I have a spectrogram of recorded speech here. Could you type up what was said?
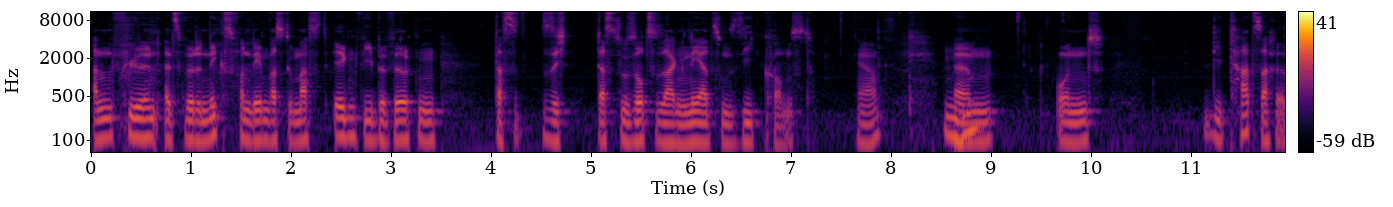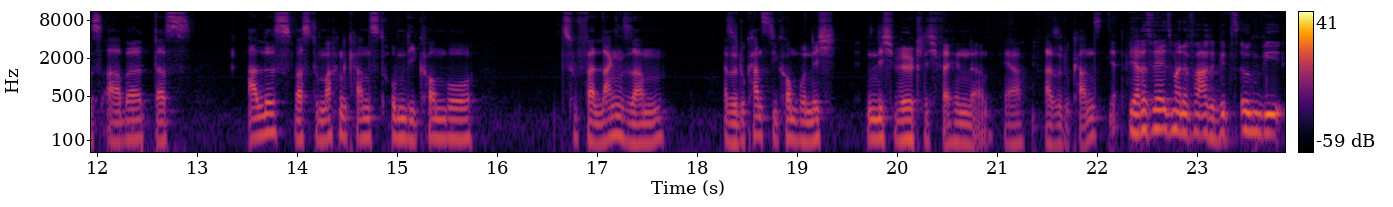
anfühlen, als würde nichts von dem, was du machst, irgendwie bewirken, dass sich, dass du sozusagen näher zum Sieg kommst. Ja. Ähm, und die Tatsache ist aber, dass alles, was du machen kannst, um die Combo zu verlangsamen, also du kannst die Combo nicht, nicht wirklich verhindern. Ja. Also du kannst Ja, ja das wäre jetzt meine Frage. Gibt es irgendwie,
